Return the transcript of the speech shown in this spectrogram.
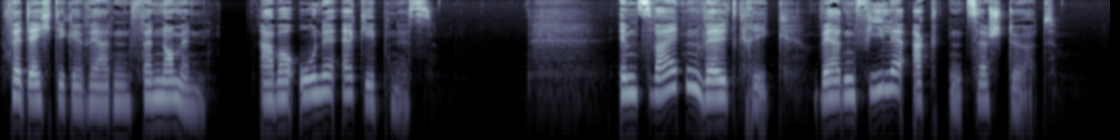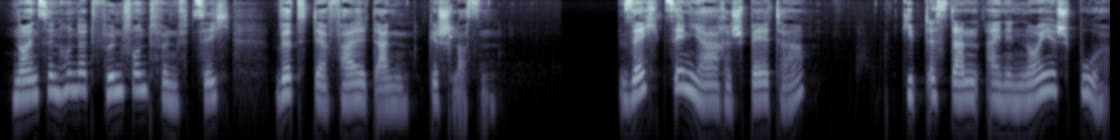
Verdächtige werden vernommen, aber ohne Ergebnis. Im Zweiten Weltkrieg werden viele Akten zerstört. 1955 wird der Fall dann geschlossen. 16 Jahre später gibt es dann eine neue Spur.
